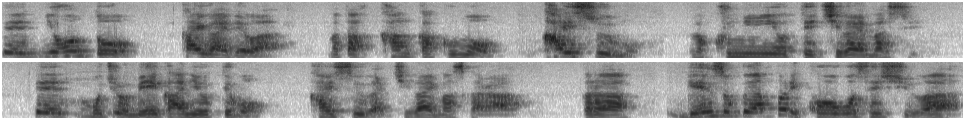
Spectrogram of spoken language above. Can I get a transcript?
で、日本と海外では、また間隔も回数も国によって違いますし、で、もちろんメーカーによっても回数が違いますから、だから原則やっぱり交互接種は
